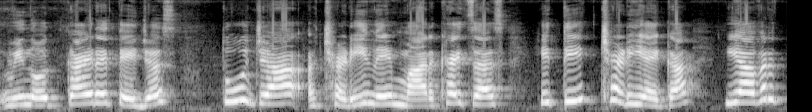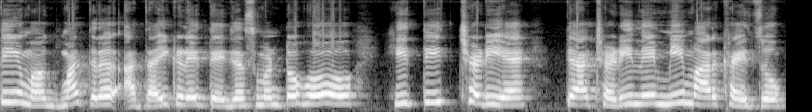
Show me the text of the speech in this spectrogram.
विनोद काय रे तेजस? तू ज्या छडीने मार खायचास ही तीच छडी आहे का? यावरती मग मात्र आता इकडे तेजस म्हणतो हो ही तीच छडी आहे. त्या छडीने मी मार खायचो.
